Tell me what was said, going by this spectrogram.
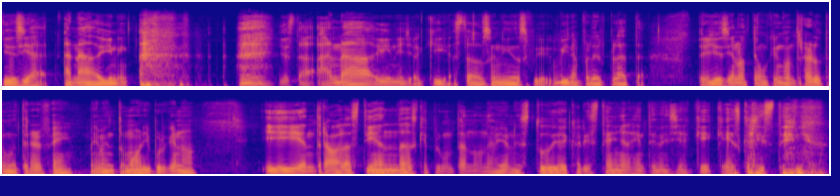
Y decía, a nada vine. yo estaba, a nada vine yo aquí a Estados Unidos, fui, vine a perder plata. Pero yo decía, no, tengo que encontrarlo, tengo que tener fe, memento mori, ¿por qué no? Y entraba a las tiendas que preguntando dónde había un estudio de calistenia. La gente me decía, ¿qué, qué es calistenia?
